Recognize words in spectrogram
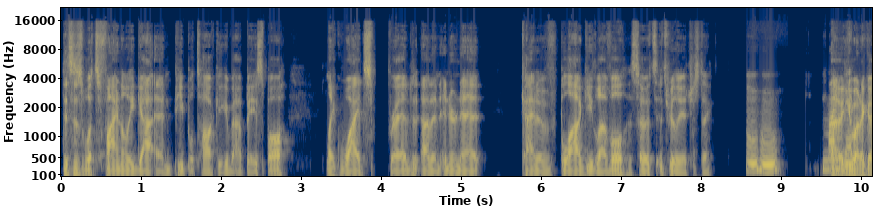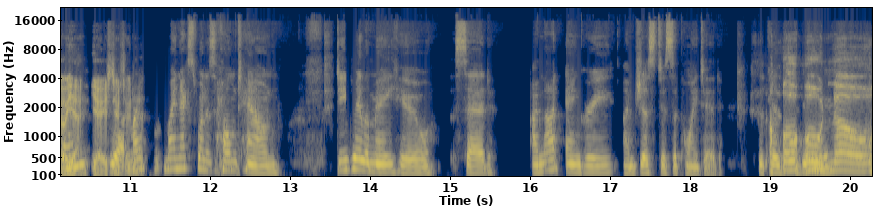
this is what's finally gotten people talking about baseball like widespread on an internet kind of bloggy level. So it's it's really interesting. Mm-hmm. Uh, you want to go? One, yeah, yeah. Yeah my, my next one is hometown. DJ LeMahieu said, "I'm not angry. I'm just disappointed." Because oh, D, no,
